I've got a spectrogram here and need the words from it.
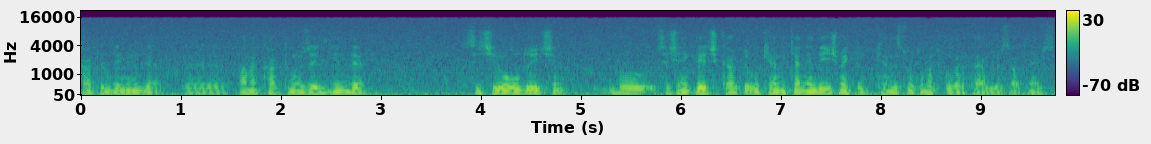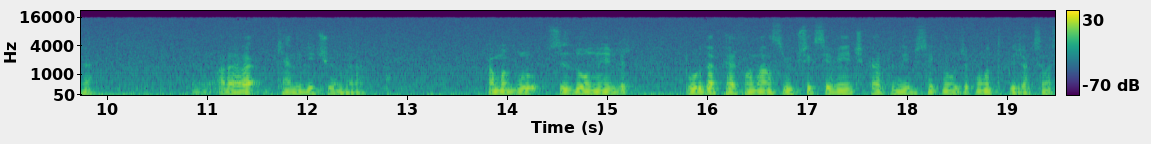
kartım demeyeyim de e, ana kartım özelliğinde seçili olduğu için bu seçenekleri çıkartıyor. Bu kendi kendine değişmekte. Kendisi otomatik olarak ayarlıyor zaten hepsini. E, ara ara kendi geçiyor onlara. Ama bu sizde olmayabilir. Burada performansı yüksek seviyeye çıkartın diye bir sekme olacak. Onu tıklayacaksınız.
